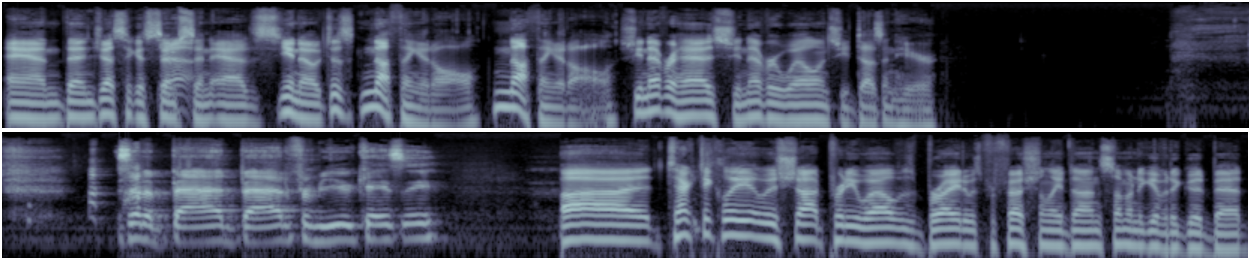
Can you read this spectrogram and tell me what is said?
And then Jessica Simpson yeah. adds, you know, just nothing at all. Nothing at all. She never has, she never will, and she doesn't here. Is that a bad bad from you, Casey? Uh, technically, it was shot pretty well. It was bright. It was professionally done. So I'm gonna give it a good bad.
